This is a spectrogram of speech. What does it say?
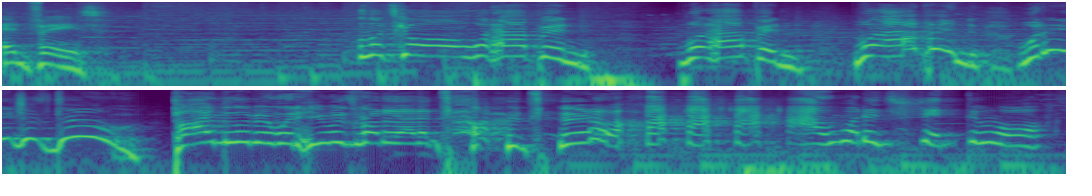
end phase. Let's go. What happened? What happened? What happened? What did he just do? Time limit when he was running out of time too. what a shit duel.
